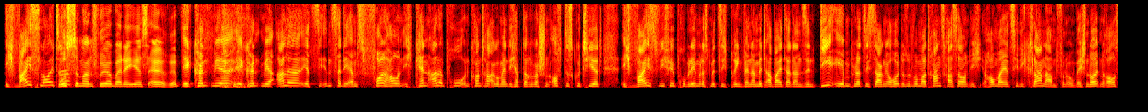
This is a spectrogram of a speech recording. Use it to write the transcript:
Ich weiß, Leute. Musste man früher bei der ESL, RIP. Ihr könnt mir, ihr könnt mir alle jetzt die Insta-DMs vollhauen. Ich kenne alle Pro- und Kontra-Argumente. Ich habe darüber schon oft diskutiert. Ich weiß, wie viele Probleme das mit sich bringt, wenn da Mitarbeiter dann sind, die eben plötzlich sagen, ja, heute sind wir mal Transhasser und ich hau mal jetzt hier die Klarnamen von irgendwelchen Leuten raus.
